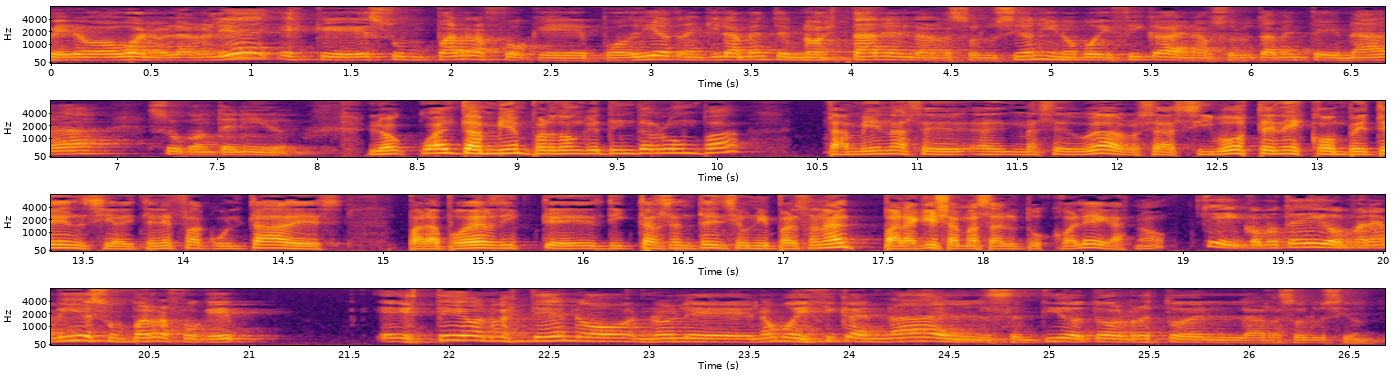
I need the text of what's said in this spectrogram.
Pero bueno, la realidad es que es un párrafo que podría tranquilamente no estar en la resolución y no modifica en absolutamente nada su contenido. Lo cual también, perdón que te interrumpa, también hace, eh, me hace dudar. O sea, si vos tenés competencia y tenés facultades para poder eh, dictar sentencia unipersonal, ¿para qué llamás a tus colegas, no? Sí, como te digo, para mí es un párrafo que esté o no esté, no, no, le, no modifica en nada el sentido de todo el resto de la resolución.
